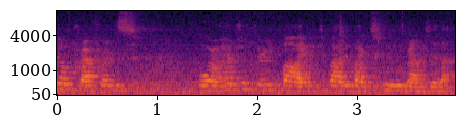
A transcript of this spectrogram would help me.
no preference, or 135 divided by two rounded up.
